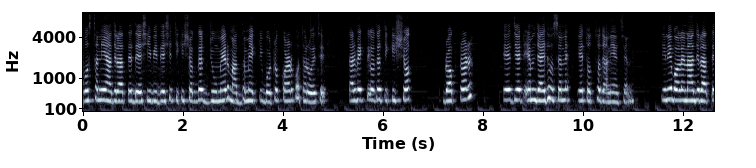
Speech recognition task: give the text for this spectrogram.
অবস্থা নিয়ে আজ রাতে দেশি বিদেশি চিকিৎসকদের জুমের মাধ্যমে একটি বৈঠক করার কথা রয়েছে। তার ব্যক্তিগত চিকিৎসক doctor A Z M Zahid Hossain এ তথ্য জানিয়েছেন। তিনি বলেন, আজ রাতে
